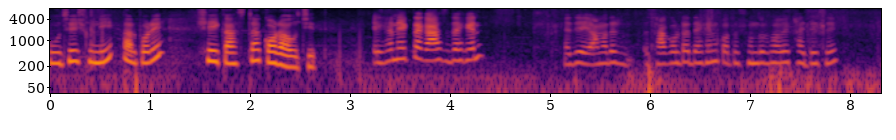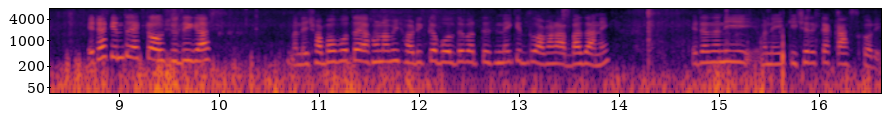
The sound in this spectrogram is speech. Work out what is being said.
বুঝে শুনে তারপরে সেই কাজটা করা উচিত। এখানে একটা গাছ দেখেন, এই যে আমাদের ছাগলটা দেখেন কত সুন্দরভাবে খাইতেছে। এটা কিন্তু একটা ওষুধি গাছ মানে সম্ভবত এখন আমি সঠিকটা বলতে পারতেছি না, কিন্তু আমার আব্বা জানে। এটা জানি মানে কিসের একটা কাজ করে।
